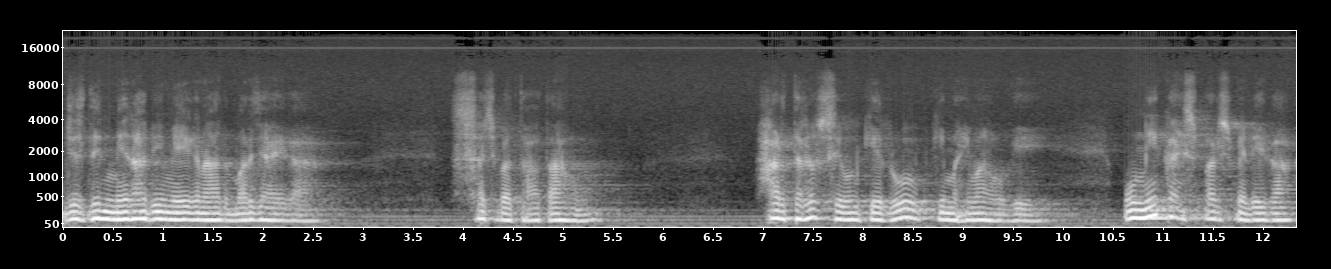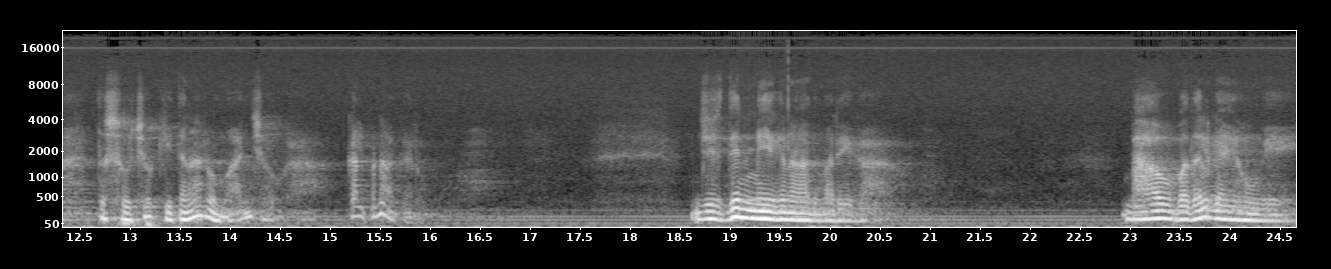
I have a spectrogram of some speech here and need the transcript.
जिस दिन मेरा भी मेघनाथ मर जाएगा, सच बताता हूँ हर तरफ़ से उनके रूप की महिमा होगी। उन्हीं का स्पर्श मिलेगा तो सोचो कितना रोमांच होगा। कल्पना करो। जिस दिन मेघनाद मरेगा, भाव बदल गए होंगे।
